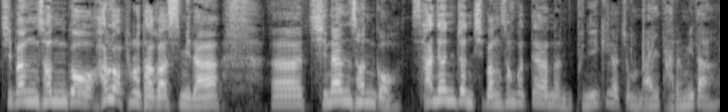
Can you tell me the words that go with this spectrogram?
지방선거 하루 앞으로 다가왔습니다. 어, 지난 선거, 4년 전 지방선거 때와는 분위기가 좀 많이 다릅니다.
